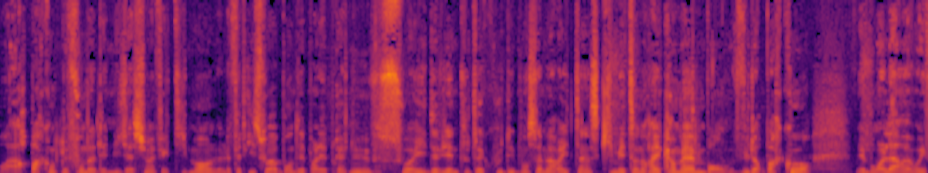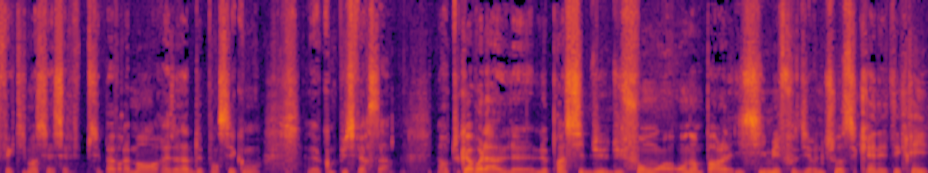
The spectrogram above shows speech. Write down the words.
Bon, alors par contre, le fonds d'indemnisation, effectivement, le fait qu'il soit abondé par les prévenus, soit ils deviennent tout à coup des bons samaritains, ce qui m'étonnerait quand même, bon, vu leur parcours. Mais bon, là, oui, effectivement, c'est pas vraiment raisonnable de penser qu'on euh, puisse faire ça. En tout cas, voilà, le, le principe du, du fonds, on en parle ici, mais il faut se dire une chose, c'est que rien n'est écrit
